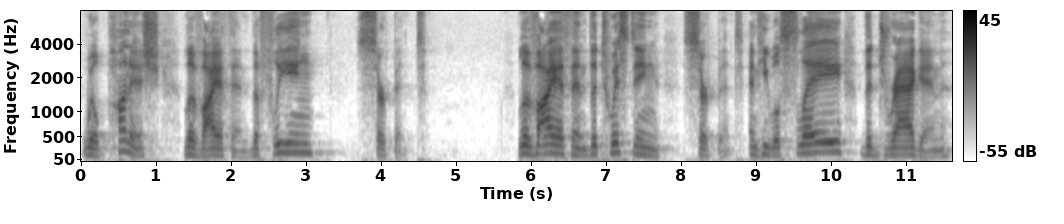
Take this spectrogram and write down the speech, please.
will punish Leviathan, the fleeing serpent Leviathan, the twisting serpent, and he will slay the dragon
